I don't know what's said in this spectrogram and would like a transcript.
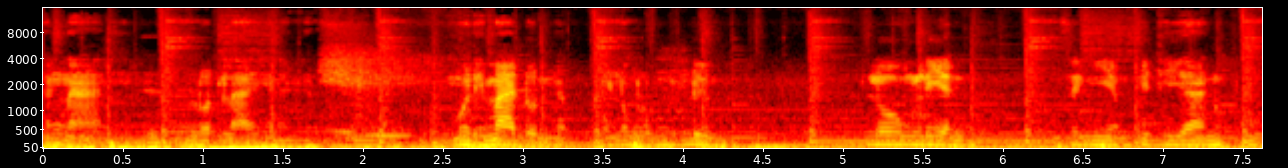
ทั้งนารถไหลนะครับโมดิมาดุนครับลงลง ดื่ม โรงเรียนเสงี่ยมพิทยานุกูล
